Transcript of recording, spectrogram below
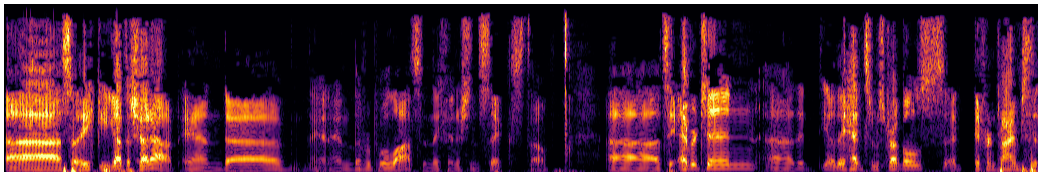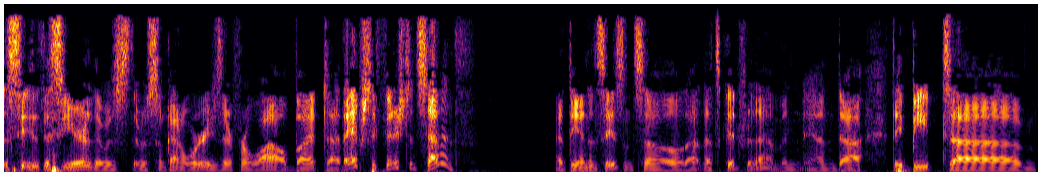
Uh, so he he got the shutout, and uh, and, and Liverpool lost, and they finished in sixth. So. Uh, let's see, Everton, uh, you know, they had some struggles at different times this, this year. There was, there was some kind of worries there for a while, but, uh, they actually finished in seventh at the end of the season. So that, that's good for them. And and uh, they beat um,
